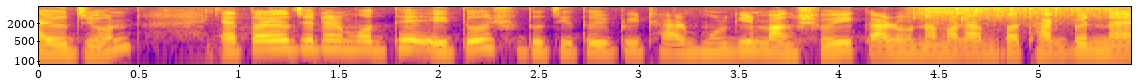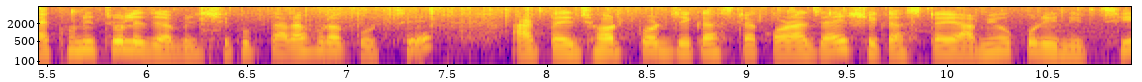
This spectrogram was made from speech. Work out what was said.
আয়োজন। এত আয়োজনের মধ্যে এই তো শুধু চিতই পিঠা আর মুরগির মাংসই, কারণ আমার আব্বা থাকবেন না, এখনই চলে যাবেন, সে খুব তাড়াহুড়া করছে। আর তাই ঝটপট যে কাজটা করা যায়, সে কাজটাই আমিও করে নিচ্ছি।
